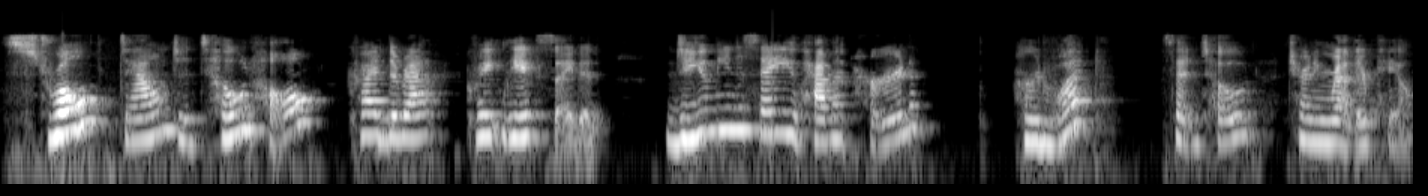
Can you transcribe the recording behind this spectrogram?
Stroll down to Toad Hall? Cried the rat, greatly excited. Do you mean to say you haven't heard? Heard what? said Toad, turning rather pale.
